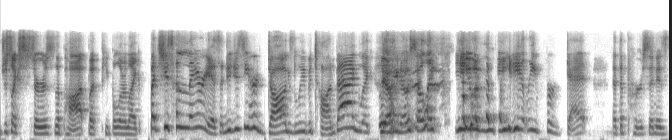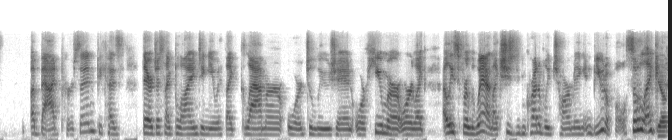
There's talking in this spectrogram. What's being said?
just like stirs the pot, but people are like, but she's hilarious. And did you see her dog's Louis Vuitton bag? Like, yeah. you know, so like you immediately forget that the person is a bad person because they're just like blinding you with like glamour or delusion or humor or like at least for Luann, like she's incredibly charming and beautiful. So like yep.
